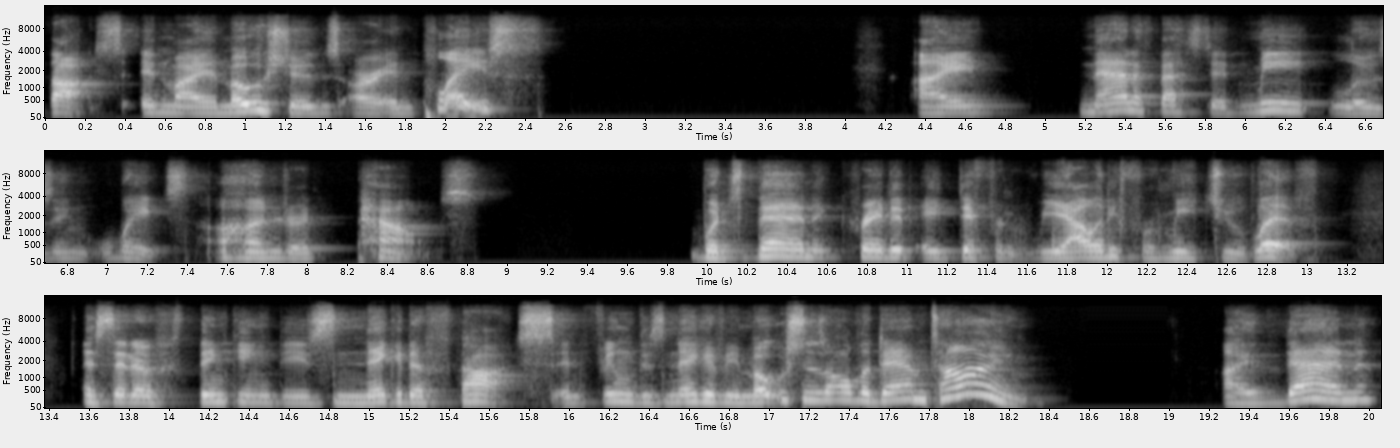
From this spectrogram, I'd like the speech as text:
thoughts and my emotions are in place, I manifested me losing weight, 100 pounds, which then created a different reality for me to live. Instead of thinking these negative thoughts and feeling these negative emotions all the damn time, I then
